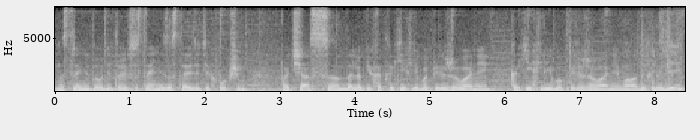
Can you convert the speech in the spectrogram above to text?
настроения этой аудитории, в состоянии заставить этих, в общем, подчас э, далеких от каких-либо переживаний, каких-либо переживаний молодых людей,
